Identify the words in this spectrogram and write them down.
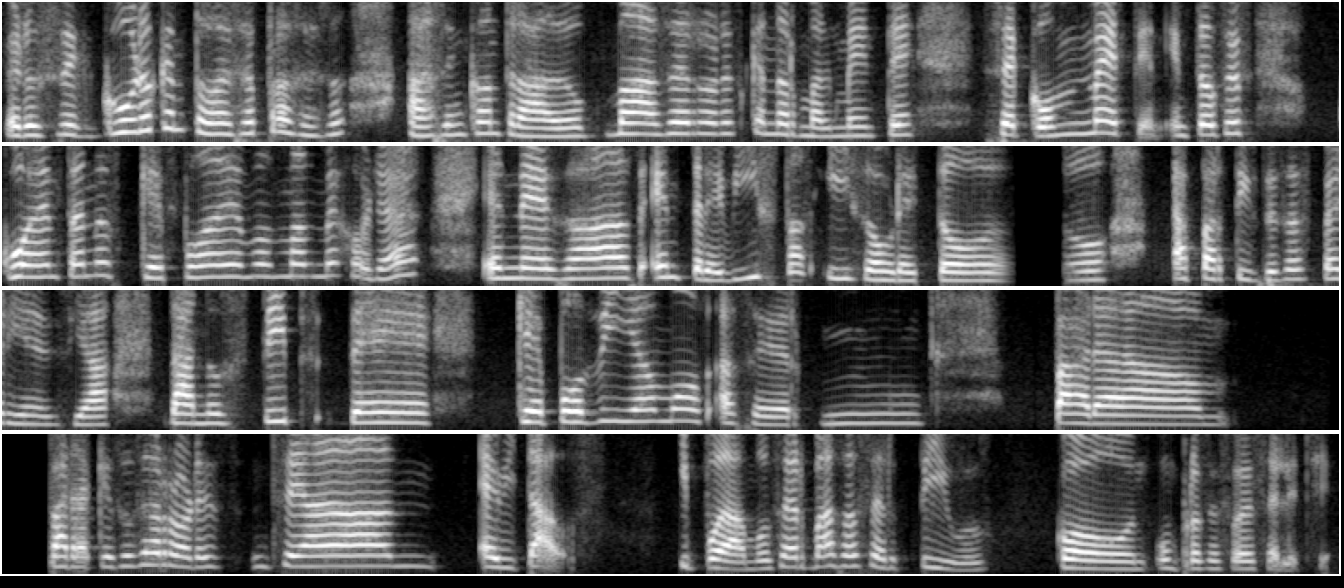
Pero seguro que en todo ese proceso has encontrado más errores que normalmente se cometen. Entonces, Cuéntanos qué podemos más mejorar en esas entrevistas y sobre todo a partir de esa experiencia, danos tips de qué podíamos hacer mm, para, para que esos errores sean evitados y podamos ser más asertivos con un proceso de selección.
